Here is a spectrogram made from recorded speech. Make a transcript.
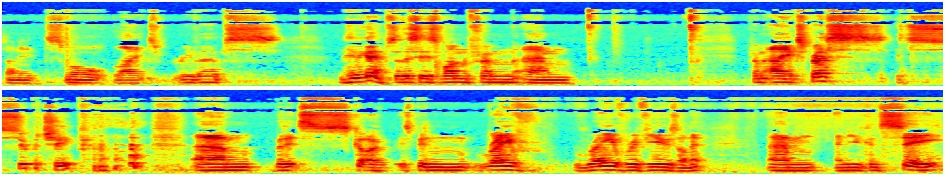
so I need small, light reverbs. And here we go. So this is one from um, from AliExpress. It's super cheap, um, but it's got a, it's been rave rave reviews on it, um, and you can see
